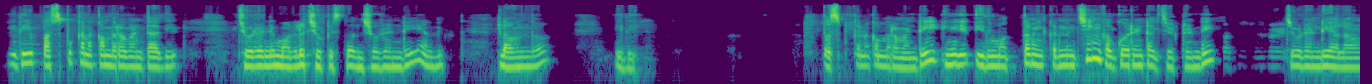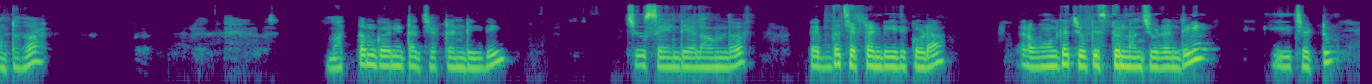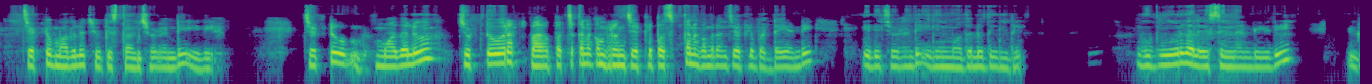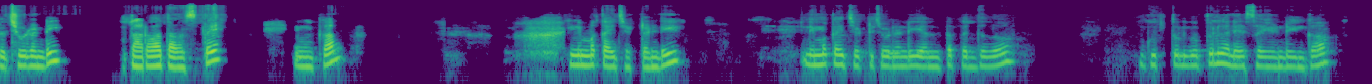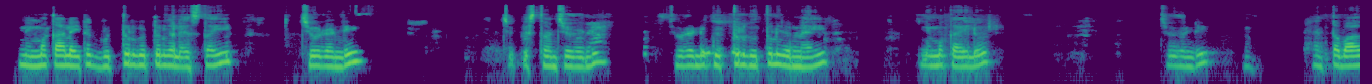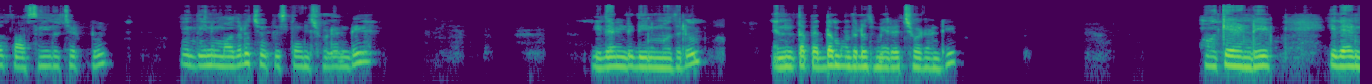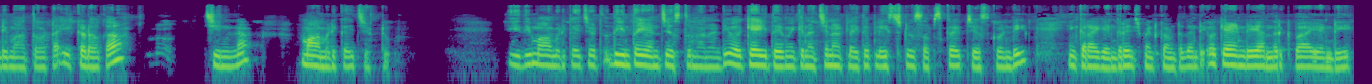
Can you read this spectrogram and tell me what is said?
ఇది పసుపు కనకంబరం అంట అది. చూడండి మొదలు చూపిస్తాను చూడండి. ఎట్లా ఉందో. ఇది. పసుపు కనకంబరం అండి. ఇది- ఇది మొత్తం ఇక్కడ నుంచి ఇంకా గోరింటాకు చెట్టు అండి. చూడండి ఎలా ఉంటుందో. మొత్తం గోరింటాకు చెట్టు అండి ఇది. చూసేయండి ఎలా ఉందో. పెద్ద చెట్టు అండి ఇది కూడా. రౌండ్గా చూపిస్తున్నాను చూడండి. ఈ చెట్టు చెట్టు మొదలు చూపిస్తాను చూడండి ఇది. చెట్టు మొదలు చుట్టూరా ప- పచ్చ కనకంబరం చెట్లు పసుపు కనకంబరం చెట్లు పడ్డాయండి. ఇది చూడండి ఇది మొదలు దింది గుబూరుగా లేసిందండి ఇది. ఇంకా చూడండి తర్వాత వస్తే ఇంకా నిమ్మకాయ చెట్టు అండి నిమ్మకాయ చెట్టు చూడండి ఎంత పెద్దదో. గుత్తులు గుత్తులుగా లేస్తాయండి ఇంకా. నిమ్మకాయలు అయితే గుత్తులు గుత్తులుగా లేస్తాయి. చూడండి. చూపిస్తాను చూడండి. చూడండి గుత్తులు గుత్తులుగా ఉన్నాయి. నిమ్మకాయలు. చూడండి. ఎంత బాగా కాసిందో చెట్టు. దీని మొదలు చూపిస్తాను చూడండి. ఇదండి దీని మొదలు. ఎంత పెద్ద మొదలు మీరే చూడండి. ఓకే అండి. ఇదే అండి మా తోట. ఇక్కడ ఒక చిన్న మామిడికాయ చెట్టు. ఇది మామిడికాయ చెట్టు. దీంతో ఎండ్ చేస్తున్నానండి. ఓకే అయితే మీకు నచ్చినట్లయితే ప్లీజ్ టు సబ్స్క్రైబ్ చేసుకోండి. ఇంకా నాకు ఎంకరేజ్మెంట్గా ఉంటుందండి. ఓకే అండి. అందరికి బాయ్ అండి.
